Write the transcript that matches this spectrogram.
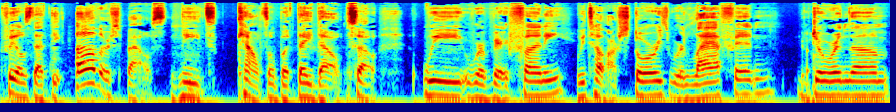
feels that the other spouse needs counsel, but they don't. So we were very funny. We tell our stories. We're laughing yeah. during them.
